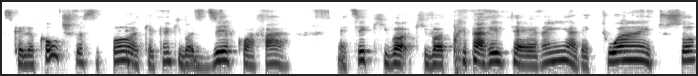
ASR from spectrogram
Parce que le coach, ce n'est pas quelqu'un qui va te dire quoi faire, mais qui va, qui va préparer le terrain avec toi et tout ça,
